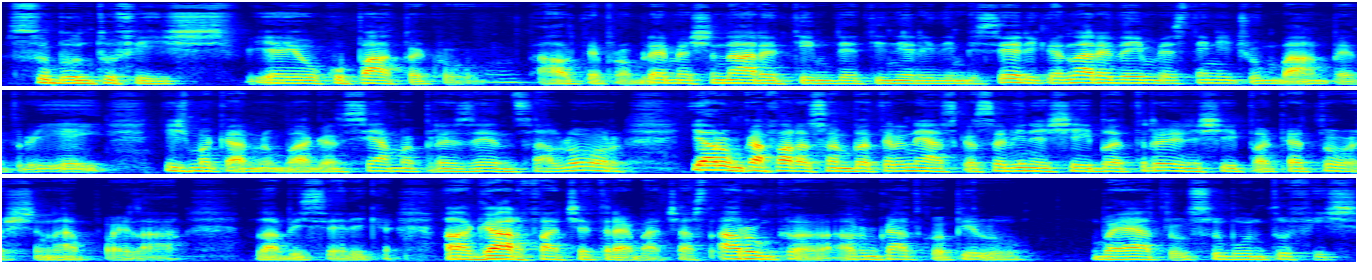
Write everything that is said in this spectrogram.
sub un tufiș. Ea e ocupată cu alte probleme și nu are timp de tinerii din biserică, nu are de investi niciun ban pentru ei, nici măcar nu bagă în seamă prezența lor, iar un afară să îmbătrânească, să vină și ei bătrâni și păcătoși înapoi la, la biserică. Agar face treaba aceasta, aruncă, aruncat copilul, băiatul, sub un tufiș.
